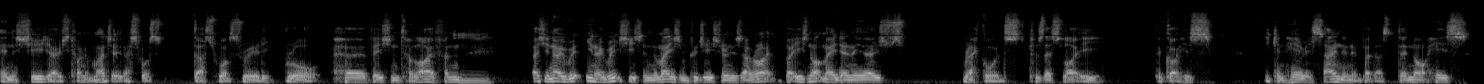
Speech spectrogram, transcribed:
in the studio is kind of magic. That's what's that's what's really brought her vision to life. And Mm. as you know, you know Richie's an amazing producer in his own right, but he's not made any of those records because they're slightly they've got his you can hear his sound in it, but that's they're not his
